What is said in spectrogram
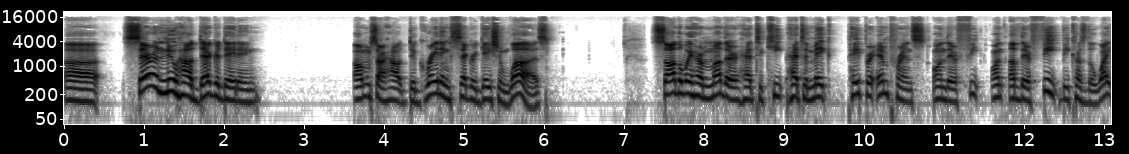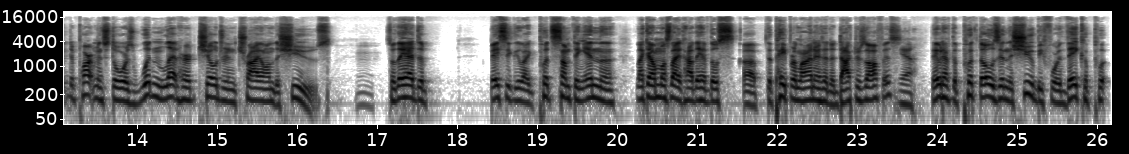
Uh, Sarah knew how degrading. Oh, I'm sorry, how degrading segregation was. Saw the way her mother had to keep had to make paper imprints on their feet on of their feet because the white department stores wouldn't let her children try on the shoes. So they had to basically like put something in the like almost like how they have those uh the paper liners at a doctor's office. Yeah. They would have to put those in the shoe before they could put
